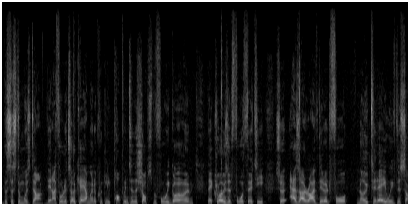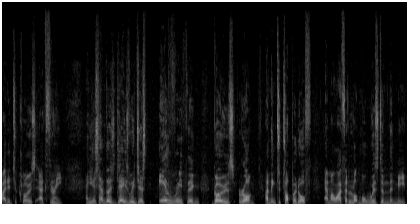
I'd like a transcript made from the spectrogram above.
the system was down. Then I thought it's okay. I'm going to quickly pop into the shops before we go home. They close at 4:30. So as I arrived there at 4, no, today we've decided to close at 3. And you just have those days where just everything goes wrong. I think to top it off, and my wife had a lot more wisdom than me.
